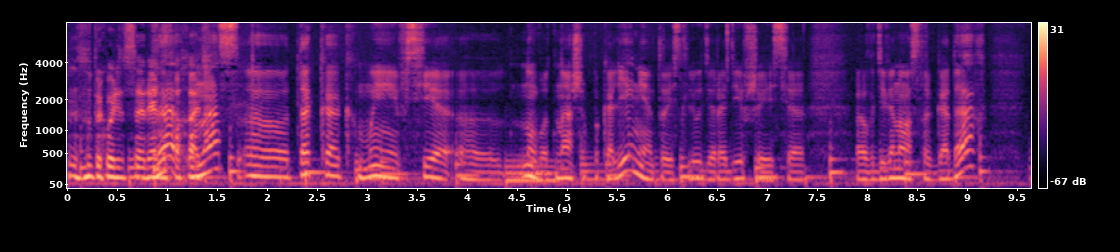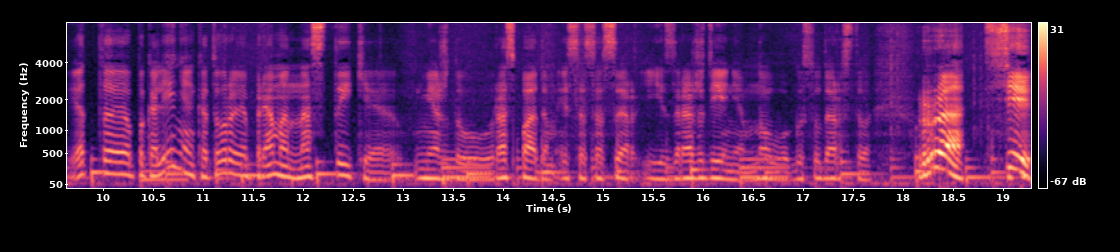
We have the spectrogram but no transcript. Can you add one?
приходится реально да, пахать. у нас, э, так как мы все, э, ну вот наше поколение, то есть люди, родившиеся э, в 90-х годах, это поколение, которое прямо на стыке между распадом СССР и зарождением нового государства Россия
